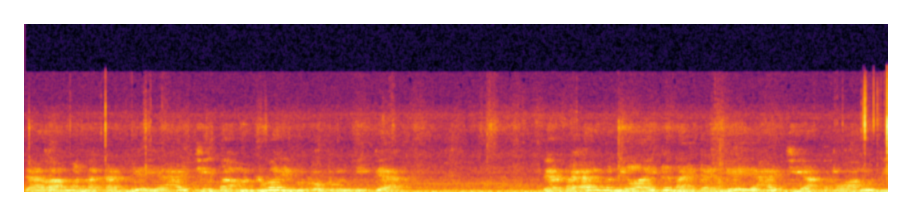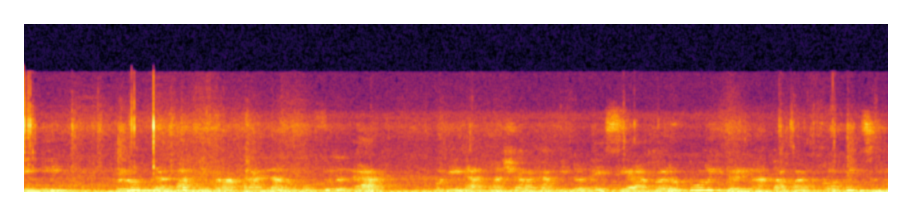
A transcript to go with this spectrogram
dalam menekan biaya haji tahun 2023. DPR menilai kenaikan biaya haji yang terlalu tinggi belum dapat diterapkan dalam waktu dekat, mengingat masyarakat Indonesia baru pulih dari hantaman COVID-19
